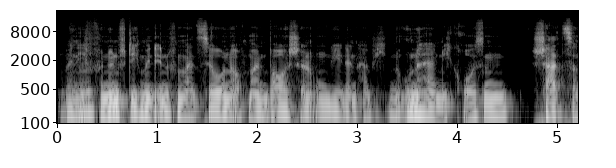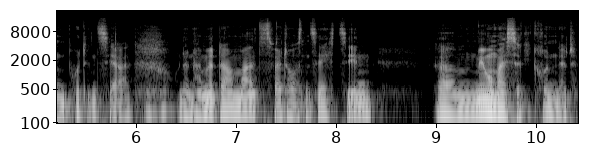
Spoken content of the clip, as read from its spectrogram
Mhm. Wenn ich mhm. vernünftig mit Informationen auf meinen Baustellen umgehe, dann habe ich einen unheimlich großen Schatz und Potenzial. Mhm. Und dann haben wir damals, 2016, ähm, Memo-Meister gegründet.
